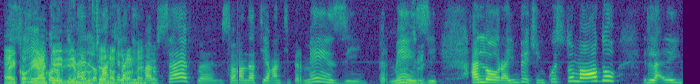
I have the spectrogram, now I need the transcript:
che Ecco, sì, e anche di Dilma Rousseff naturalmente. Dilma Rousseff eh, sono andati avanti per mesi, per mesi. Eh sì. Allora, invece in questo modo la, eh,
